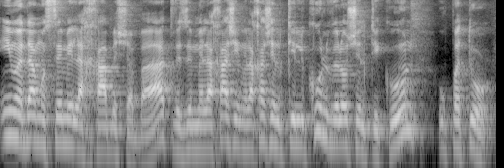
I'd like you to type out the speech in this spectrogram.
אם אדם עושה מלאכה בשבת, וזו מלאכה שהיא מלאכה של קלקול ולא של תיקון, הוא פטור.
